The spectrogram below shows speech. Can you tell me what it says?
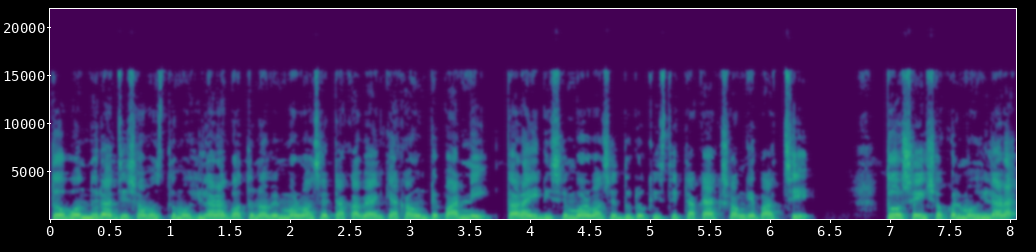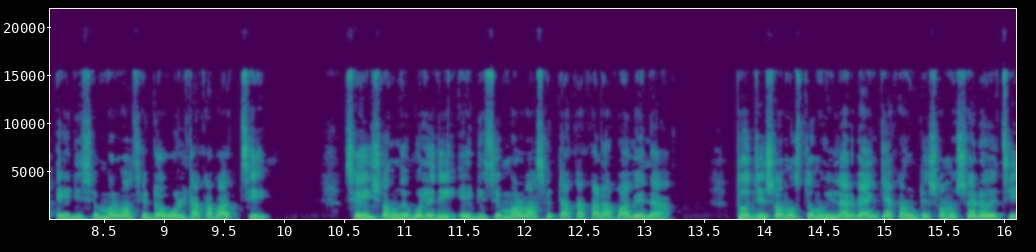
তো বন্ধুরা, যে সমস্ত মহিলারা গত নভেম্বর মাসের টাকা ব্যাঙ্ক অ্যাকাউন্টে পাননি, তারা এই ডিসেম্বর মাসে দুটো কিস্তির টাকা একসঙ্গে পাচ্ছে। তো সেই সকল মহিলারা এই ডিসেম্বর মাসে ডবল টাকা পাচ্ছে। সেই সঙ্গে বলে দিই, এই ডিসেম্বর মাসের টাকা কারা পাবে না? তো যে সমস্ত মহিলার ব্যাঙ্ক অ্যাকাউন্টে সমস্যা রয়েছে,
